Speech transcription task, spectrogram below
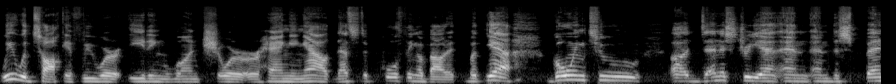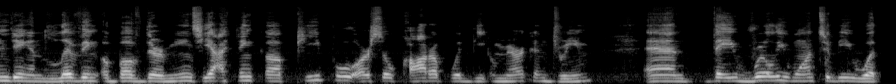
we would talk if we were eating lunch or, or hanging out. That's the cool thing about it. But yeah, going to uh, dentistry and, and, and the spending and living above their means, yeah, I think uh, people are so caught up with the American dream and they really want to be what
